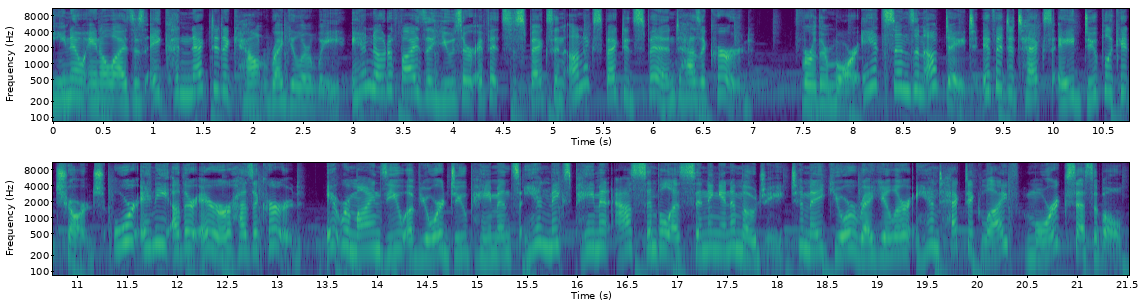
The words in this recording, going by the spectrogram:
Eno analyzes a connected account regularly and notifies a user if it suspects an unexpected spend has occurred. Furthermore, it sends an update if it detects a duplicate charge or any other error has occurred. It reminds you of your due payments and makes payment as simple as sending an emoji to make your regular and hectic life more accessible.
